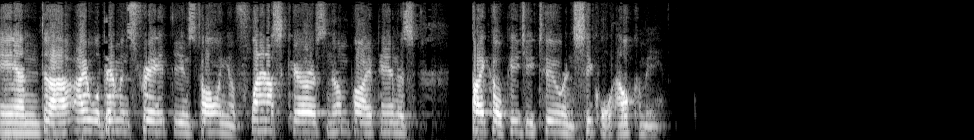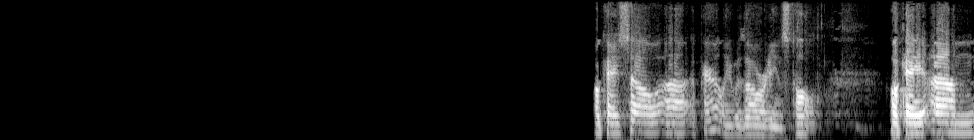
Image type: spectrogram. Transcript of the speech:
And uh, I will demonstrate the installing of Flask, Keras, NumPy, Pandas, psycopg2, and SQL Alchemy. Okay, so uh, apparently it was already installed. Okay, um,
